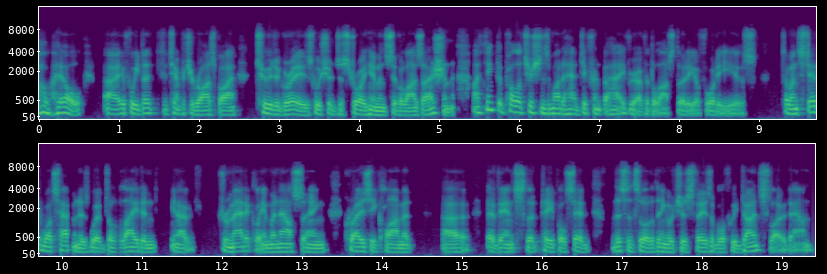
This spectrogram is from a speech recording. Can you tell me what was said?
oh, hell, uh, if we let the temperature rise by two degrees, we should destroy human civilization, I think the politicians might have had different behavior over the last 30 or 40 years. So instead, what's happened is we've delayed and, you know, dramatically, and we're now seeing crazy climate uh, events that people said this is the sort of thing which is feasible if we don't slow down.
